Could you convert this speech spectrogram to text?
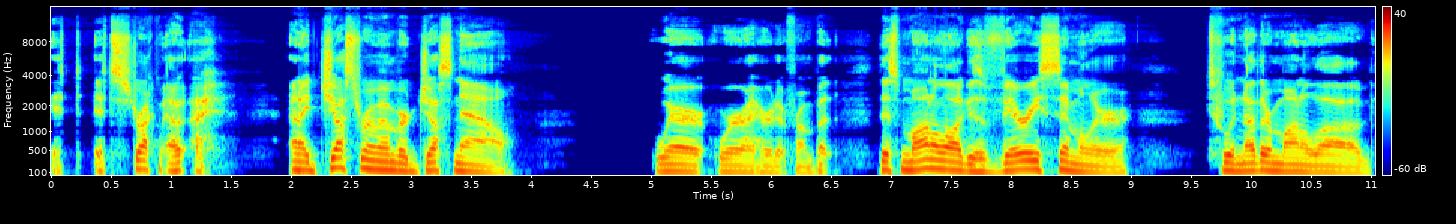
it it struck me I, I, and i just remembered just now where where i heard it from but this monologue is very similar to another monologue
